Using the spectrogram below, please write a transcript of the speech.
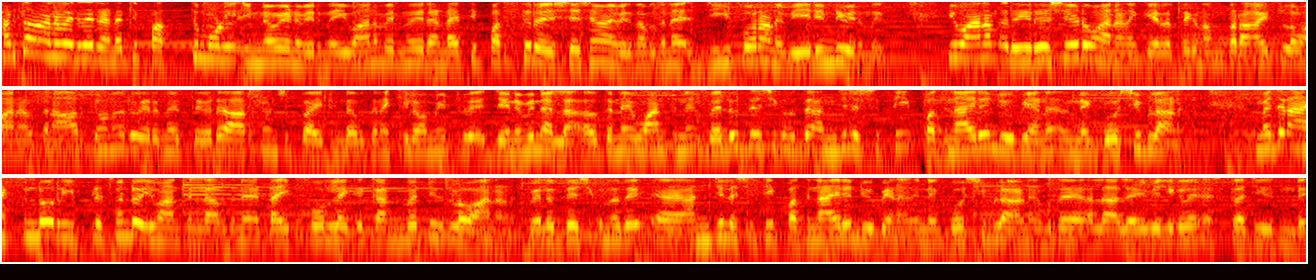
അടുത്ത വാഹനം വരുന്നത് രണ്ടായിരത്തി പത്ത് മോഡൽ ഇന്നോവയാണ് വരുന്നത്. ഈ വാഹനം വരുന്നത് രണ്ടായിരത്തി പത്ത് രജിസ്ട്രേഷനാണ് വരുന്നത്. അപ്പോൾ തന്നെ ജി ഫോർ ആണ് വേരിയന്റ് വരുന്നത്. ഈ വാഹനം റീ രജിസ്റ്റേർഡ് വാഹനമാണ്. കേരളത്തിലേക്ക് നമ്പർ ആയിട്ടുള്ള വാഹനം. അതുപോലെ തന്നെ ആർ സി ഓണർ വരുന്നത് തേർഡ് ആർഷോൺഷിപ്പ് ആയിട്ടുണ്ട്. അപ്പോൾ തന്നെ കിലോമീറ്റർ ജെനുവിൻ അല്ല. അതുപോലെ തന്നെ വാഹനത്തിന് വില ഉദ്ദേശിക്കുന്നത് അഞ്ച് ലക്ഷത്തി പതിനായിരം രൂപയാണ്. നെഗോഷ്യബിൾ ആണ്. മേജർ ആക്സിഡന്റോ റീപ്ലേസ്മെന്റോ ഈ വാഹനത്തില്ല അതിന് ടൈപ്പ് ഫോറിലേക്ക് കൺവേർട്ട് ചെയ്തിട്ടുള്ള വാഹനമാണ്. വില ഉദ്ദേശിക്കുന്നത് അഞ്ച് ലക്ഷത്തി പതിനായിരം രൂപയാണ്. നെഗോഷ്യബിൾ ആണ്. നമുക്ക് അല്ല ലൈവിലുകൾ എക്സ്ട്രാ ചെയ്തിട്ടുണ്ട്.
